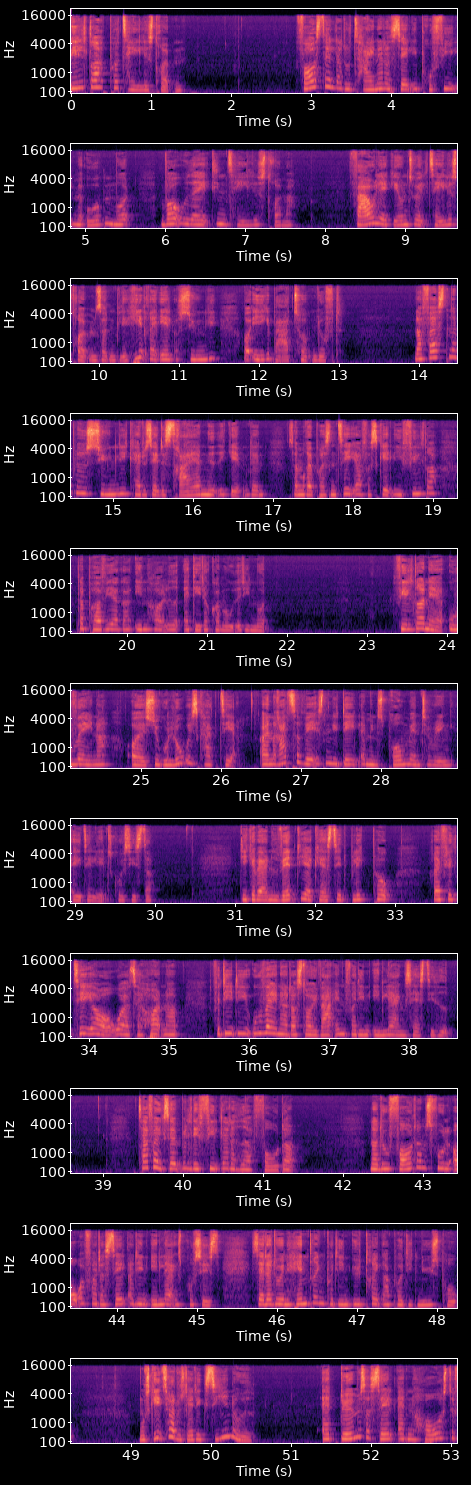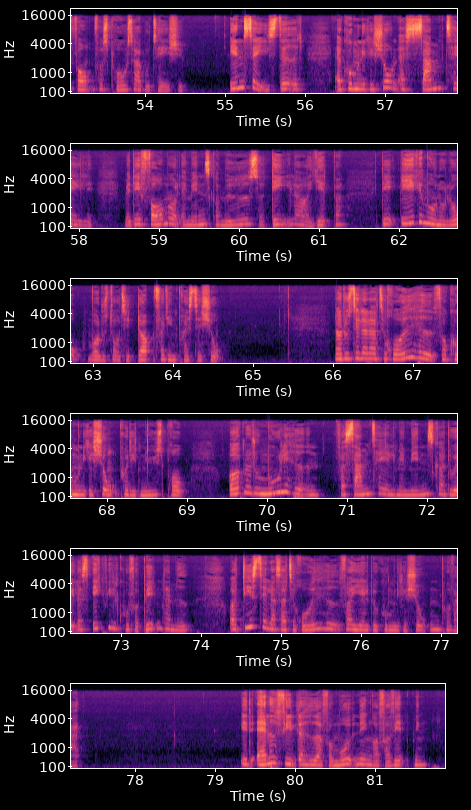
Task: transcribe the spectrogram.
Filtre på talestrømmen. Forestil dig, du tegner dig selv i profil med åben mund, hvorudaf din tale strømmer. Farvelæg eventuelt talestrømmen, så den bliver helt reel og synlig, og ikke bare tom luft. Når først den er blevet synlig, kan du sætte streger ned igennem den, som repræsenterer forskellige filtre, der påvirker indholdet af det, der kommer ud af din mund. Filtrene er uvaner og er psykologisk karakter, og en ret så væsentlig del af min sprogmentoring af italienskursister. De kan være nødvendige at kaste et blik på, reflektere over og tage hånd om, fordi de er uvaner, der står i vejen for din indlæringshastighed. Tag for eksempel det filter, der hedder fordom. Når du er fordomsfuld over for dig selv og din indlæringsproces, sætter du en hindring på dine ytringer på dit nye sprog. Måske tør du slet ikke sige noget. At dømme sig selv er den hårdeste form for sprogsabotage – Indse i stedet, at kommunikation er samtale med det formål, at mennesker mødes og deler og hjælper. Det er ikke monolog, hvor du står til dom for din præstation. Når du stiller dig til rådighed for kommunikation på dit nye sprog, åbner du muligheden for samtale med mennesker, du ellers ikke ville kunne forbinde dig med, og de stiller sig til rådighed for at hjælpe kommunikationen på vej. Et andet filter hedder formodning og forventning –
